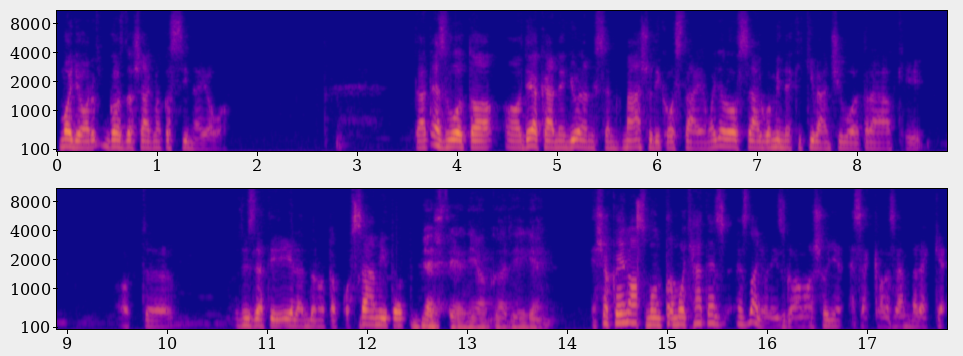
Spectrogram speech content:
magyar gazdaságnak a színejava. Tehát ez volt a, a Dale Carnegie, jól emlékszem, második osztálya Magyarországon, mindenki kíváncsi volt rá, aki ott az üzleti életben ott akkor számított. Beszélni akar, igen. És akkor én azt mondtam, hogy hát ez, ez nagyon izgalmas, hogy én ezekkel az emberekkel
